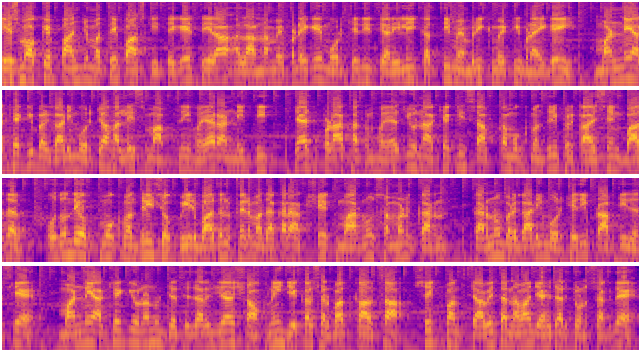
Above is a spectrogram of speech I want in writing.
ਇਸ ਮੌਕੇ ਪੰਜ ਮਤੇ ਪਾਸ ਕੀਤੇ ਗਏ। 13 ਐਲਾਨਨਾਮੇ ਪੜੇ ਗਏ। ਮੋਰਚੇ ਦੀ ਤਿਆਰੀ ਲਈ 31 ਮੈਂਬਰੀ ਕਮੇਟੀ ਬਣਾਈ ਗਈ। ਮੰਡ ਨੇ ਆਖਿਆ ਕਿ ਬਰਗਾੜੀ ਮੋਰਚਾ ਹਾਲੇ ਸਮਾਪਤ ਨਹੀਂ ਹੋਇਆ। ਰਣਨੀਤੀ ਤਹਿਤ ਪੜਾ ਖਤਮ ਹੋਇਆ ਸੀ। ਉਹਨਾਂ ਆਖਿਆ ਕਿ ਸਾਬਕਾ ਮੁੱਖ ਮੰਤਰੀ ਪ੍ਰਕਾਸ਼ ਸਿੰਘ ਬਾਦਲ, ਉਦੋਂ ਦੇ ਉਪ ਮੁੱਖ ਮੰਤਰੀ ਸੁਖਬੀਰ ਬਾਦਲ, ਫਿਲਮ ਅਦਾਕਾਰ ਅਕਸ਼ੇ ਕੁਮਾਰ ਨੂੰ ਸੰਮਣ ਕਰਨ ਕਰਨ ਬਰਗਾੜੀ ਮੋਰਚੇ ਦੀ ਪ੍ਰਾਪਤੀ ਦੱਸਿਆ ਮਨ ਨੇ ਆਖਿਆ ਕਿ ਉਹਨਾਂ ਨੂੰ ਜਥੇਦਾਰੀ ਦਾ ਸ਼ੌਂਕ ਨਹੀਂ, ਜੇਕਰ ਸਰਬੱਤ ਖਾਲਸਾ, ਸਿੱਖ ਪੰਥ ਚਾਵੇ ਤਾਂ ਨਵਾਂ ਜਥੇਦਾਰ ਚੁਣ ਸਕਦਾ ਹੈ।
